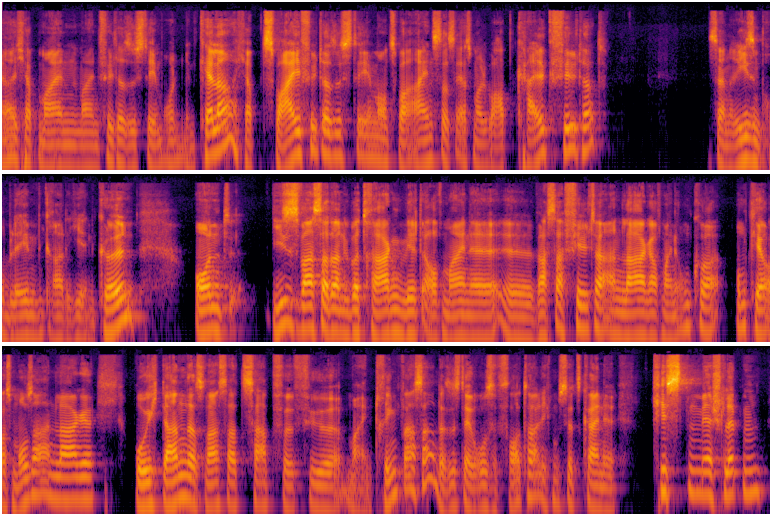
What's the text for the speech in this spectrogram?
Ja, ich habe mein, mein Filtersystem unten im Keller. Ich habe zwei Filtersysteme und zwar eins, das erstmal überhaupt Kalk filtert. Das ist ein Riesenproblem, gerade hier in Köln. Und dieses Wasser dann übertragen wird auf meine äh, Wasserfilteranlage, auf meine Umkehr Umkehrosmoseanlage, wo ich dann das Wasser zapfe für mein Trinkwasser. Das ist der große Vorteil. Ich muss jetzt keine Kisten mehr schleppen.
